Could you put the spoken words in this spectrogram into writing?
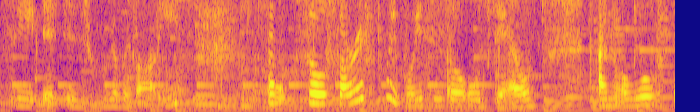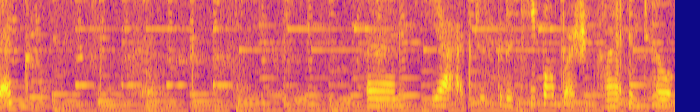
See, it is really knotty. Oh, so sorry if my voice is a little down. I'm a little sick. I'm just gonna keep on brushing it until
